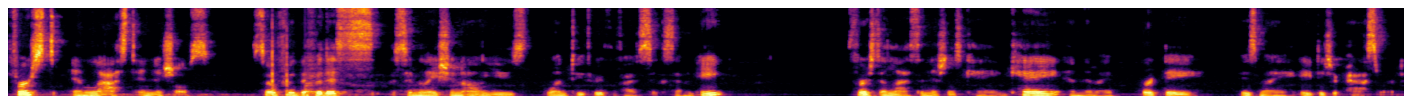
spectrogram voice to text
first and last initials. So for, the, for this simulation, I'll use 1, 2, 3, 4, 5, 6, 7, 8 first and last initials K and K, and then my birthday is my eight-digit password.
